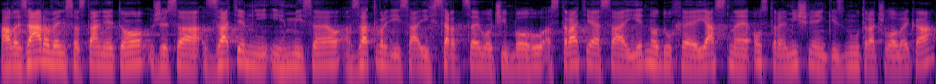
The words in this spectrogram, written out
ale zároveň sa stane to, že sa zatemní ich mysel a zatvrdí sa ich srdce voči Bohu a stratia sa jednoduché, jasné, ostré myšlienky znútra človeka.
